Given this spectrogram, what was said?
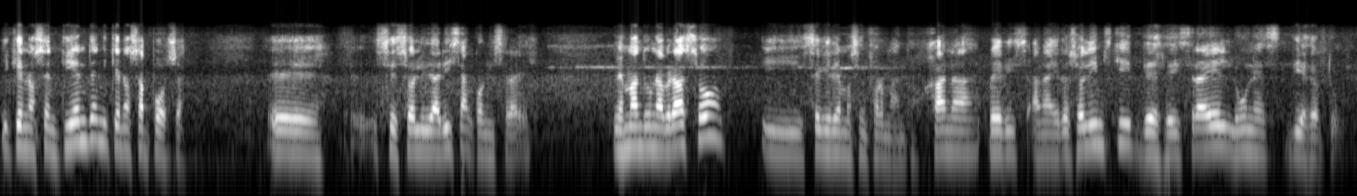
y que nos entienden y que nos apoyan. Eh, se solidarizan con Israel. Les mando un abrazo y seguiremos informando. Hanna Beris, Ana Solimsky, desde Israel, lunes 10 de octubre.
